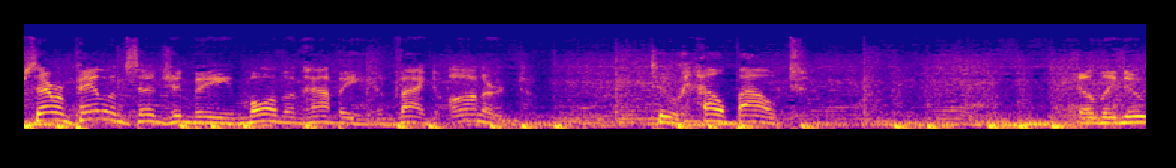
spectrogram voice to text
Sarah Palin said she'd be more than happy, in fact, honored to help out in the new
